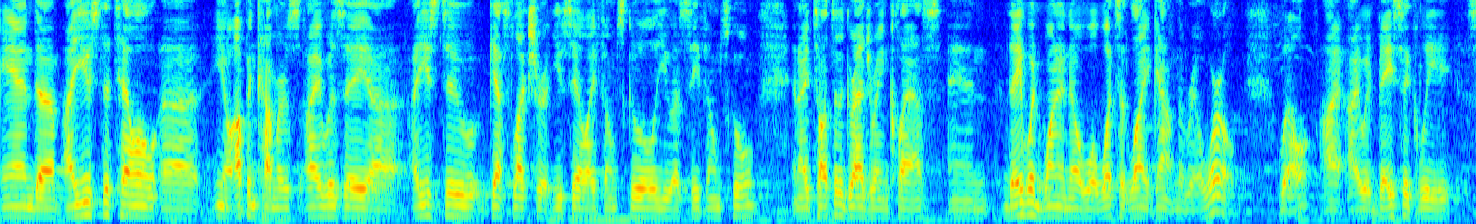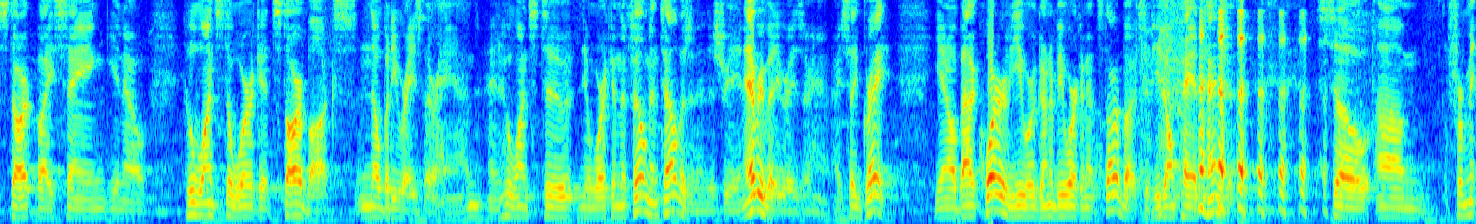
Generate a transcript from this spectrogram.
and uh, I used to tell, uh, you know, up and comers. I was a, uh, I used to guest lecture at UCLA Film School, USC Film School, and I taught to the graduating class, and they would want to know, well, what's it like out in the real world? Well, I, I would basically start by saying, you know. Who wants to work at Starbucks? Nobody raised their hand. And who wants to you know, work in the film and television industry? And everybody raised their hand. I said, great you know, about a quarter of you are going to be working at Starbucks if you don't pay attention. so um, for me,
